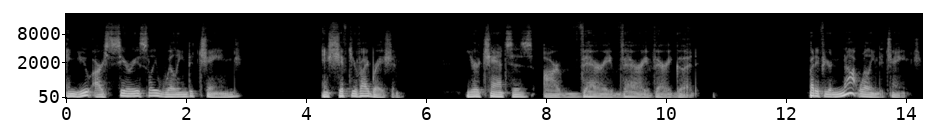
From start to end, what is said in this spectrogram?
and you are seriously willing to change and shift your vibration, your chances are very, very, very good. But if you're not willing to change,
